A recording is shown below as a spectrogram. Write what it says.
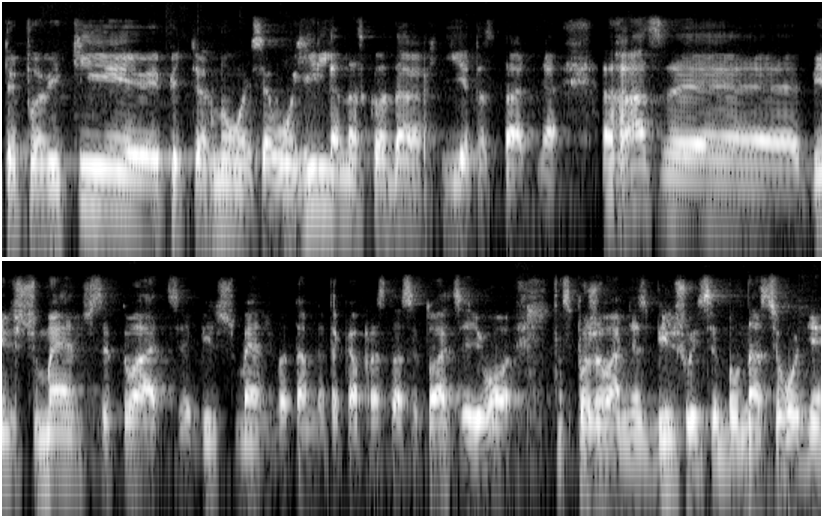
тепловики підтягнулися, вугілля на складах є достатньо, газ е, більш-менш ситуація, більш-менш, бо там не така проста ситуація. Його споживання збільшується, бо в нас сьогодні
